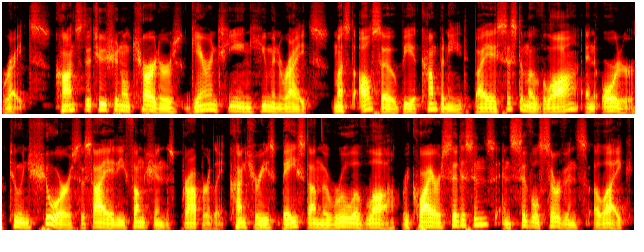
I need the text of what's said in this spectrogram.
rights. Constitutional charters guaranteeing human rights must also be accompanied by a system of law and order order to ensure society functions properly. Countries based on the rule of law require citizens and civil servants alike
